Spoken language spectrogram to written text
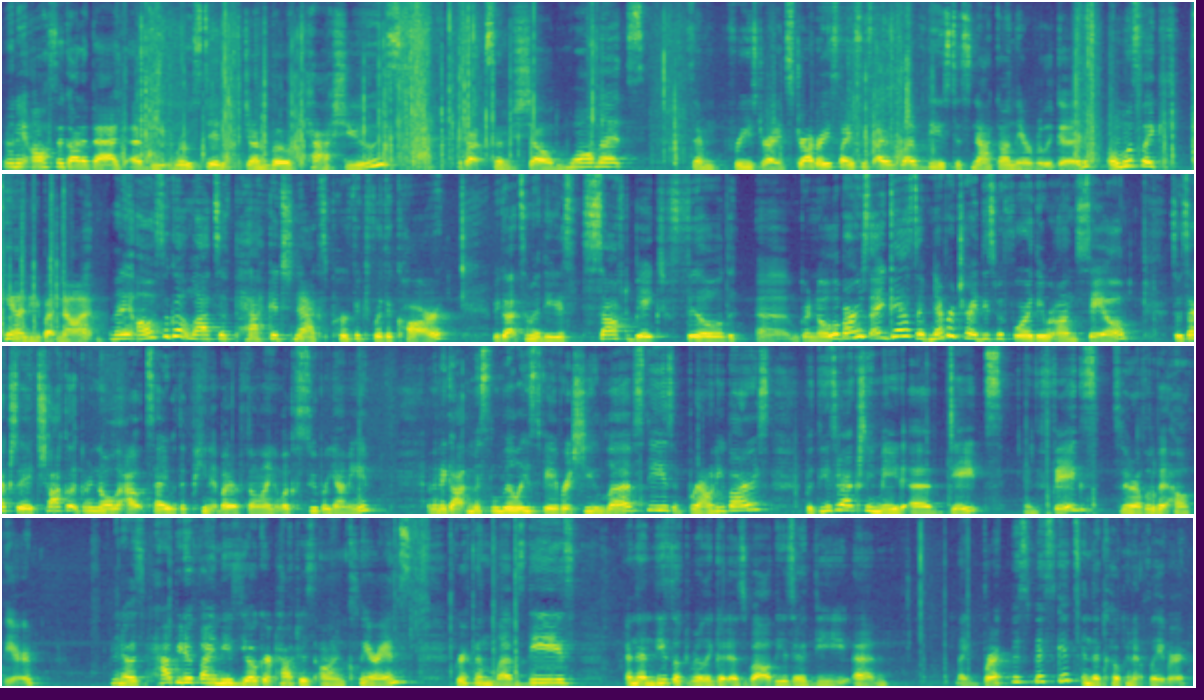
And then I also got a bag of the roasted jumbo cashews. I got some shelled walnuts, some freeze-dried strawberry slices. I love these to snack on. They're really good. Almost like candy, but not. And then I also got lots of packaged snacks perfect for the car. We got some of these soft baked filled um, granola bars, I guess. I've never tried these before. They were on sale. So it's actually a chocolate granola outside with a peanut butter filling. It looks super yummy. And then I got Miss Lily's favorite. She loves these brownie bars, but these are actually made of dates and figs, so they're a little bit healthier. Then I was happy to find these yogurt pouches on clearance. Griffin loves these. And then these looked really good as well. These are the um, like breakfast biscuits in the coconut flavor.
